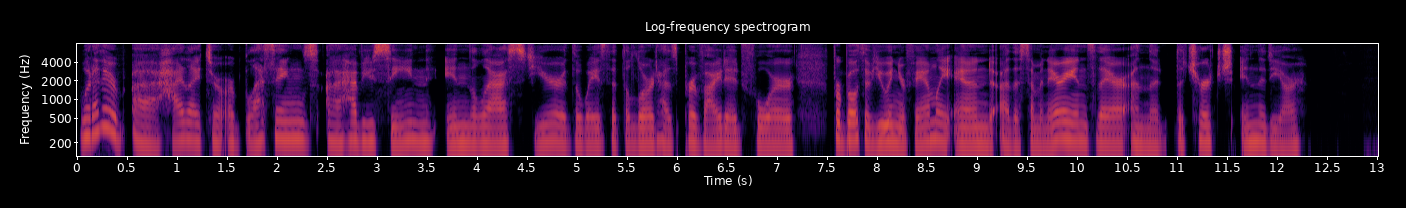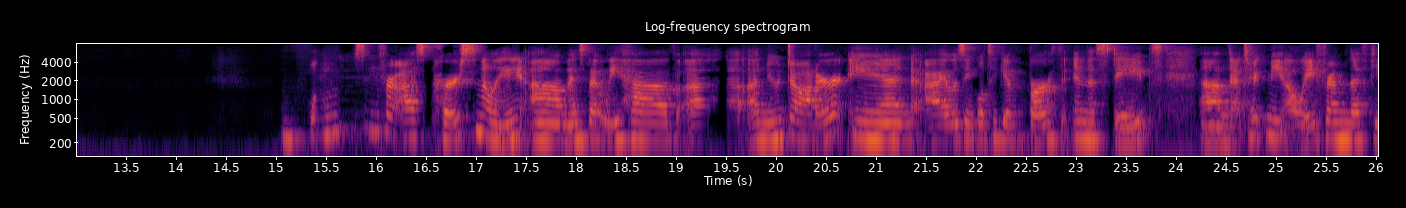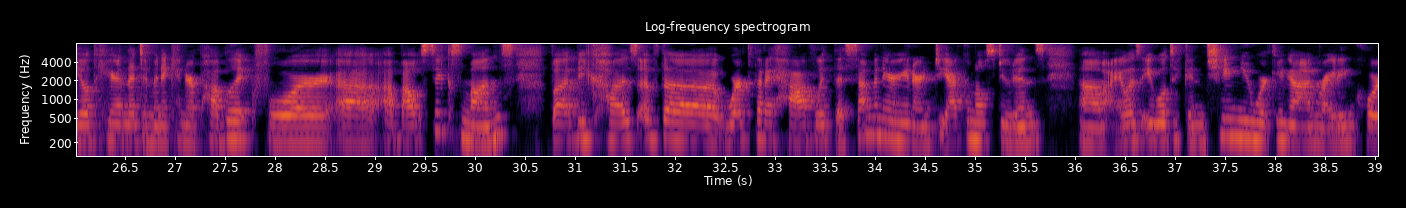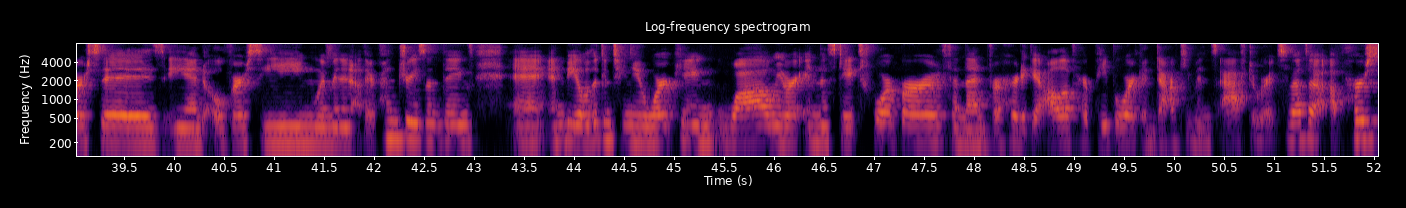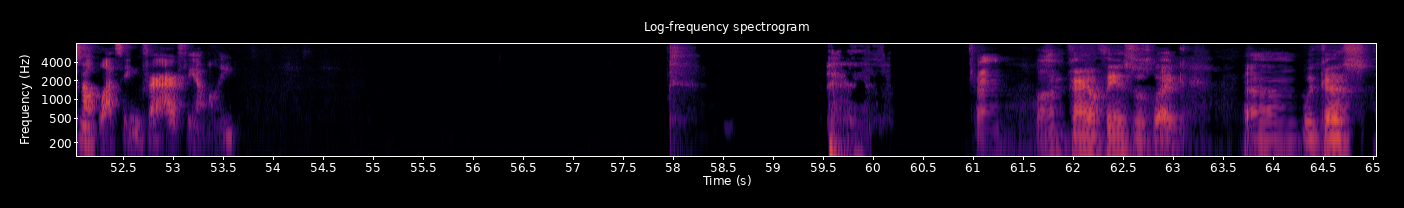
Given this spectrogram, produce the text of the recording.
What other uh, highlights or, or blessings uh, have you seen in the last year? The ways that the Lord has provided for for both of you and your family, and uh, the seminarians there, and the the church in the DR. One reason for us personally um, is that we have a, a, new daughter, and I was able to give birth in the States. Um, that took me away from the field here in the Dominican Republic for uh, about six months. But because of the work that I have with the seminary and our diaconal students, um, I was able to continue working on writing courses and overseeing women in other countries and things, and, and be able to continue working working while we were in the States for birth and then for her to get all of her paperwork and documents afterwards. So that's a, a personal blessing for our family. One kind of things was like um, because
